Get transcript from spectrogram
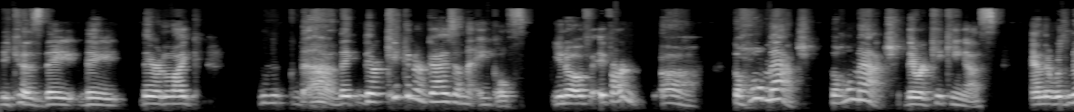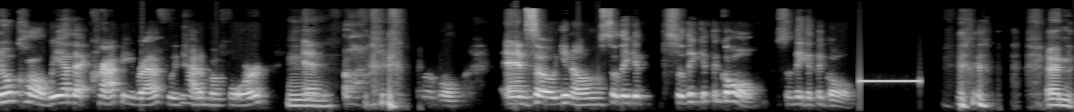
because they they they're like ah, they they're kicking our guys on the ankles. You know, if if our uh, the whole match, the whole match, they were kicking us, and there was no call. We had that crappy ref. We've had him before, Mm. and oh, horrible. And so you know, so they get so they get the goal. So they get the goal. and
